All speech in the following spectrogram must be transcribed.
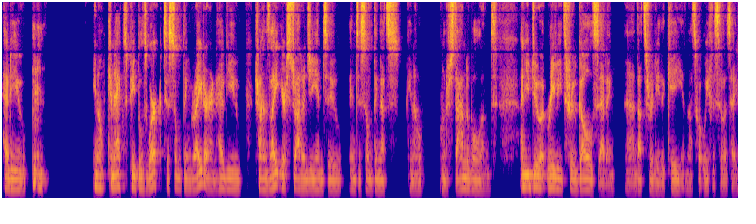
how do you you know connect people's work to something greater? And how do you translate your strategy into into something that's you know understandable and and you do it really through goal setting uh, that's really the key, and that's what we facilitate.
